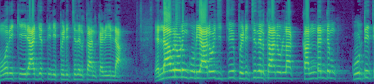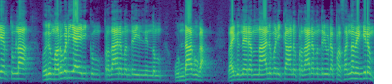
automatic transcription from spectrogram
മോദിക്ക് ഈ രാജ്യത്തിന് പിടിച്ചു നിൽക്കാൻ കഴിയില്ല. എല്ലാവരോടും കൂടി ആലോചിച്ച് പിടിച്ചു നിൽക്കാനുള്ള കണ്ടന്റും കൂട്ടിച്ചേർത്തുള്ള ഒരു മറുപടിയായിരിക്കും പ്രധാനമന്ത്രിയിൽ നിന്നും ഉണ്ടാകുക. വൈകുന്നേരം നാലു മണിക്കാണ് പ്രധാനമന്ത്രിയുടെ പ്രസംഗമെങ്കിലും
